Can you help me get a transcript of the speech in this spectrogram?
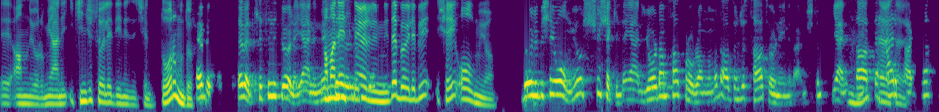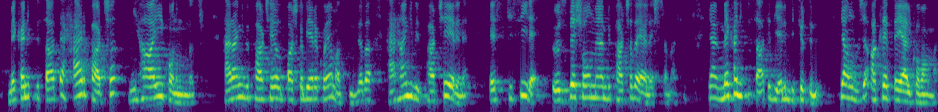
e, anlıyorum yani ikinci söylediğiniz için. Doğru mudur? Evet. Evet kesinlikle öyle. Yani nesne Ama nesne yönelimli böyle bir şey olmuyor. Böyle bir şey olmuyor. Şu şekilde yani yordamsal programlamada az önce saat örneğini vermiştim. Yani Hı-hı. saatte evet, her evet. parça mekanik bir saatte her parça nihai konumundadır. Herhangi bir parçayı alıp başka bir yere koyamazsınız ya da herhangi bir parça yerine eskisiyle özdeş olmayan bir parça da yerleştiremezsiniz. Yani mekanik bir saati diyelim bitirdiniz. Yalnızca akrep ve yelkovan var.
